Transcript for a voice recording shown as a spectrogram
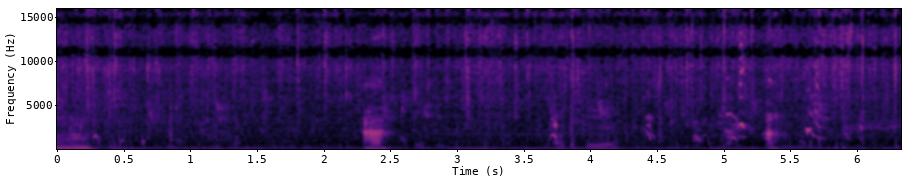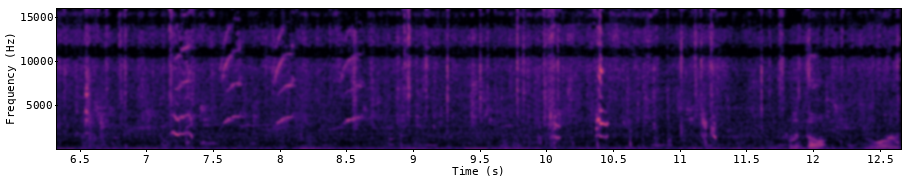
อืมอะ โอเค อะอุยโตะร่วง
